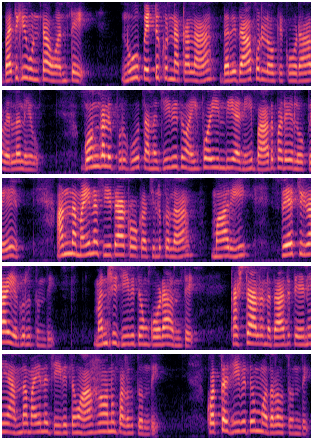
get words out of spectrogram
బతికి ఉంటావు అంతే. నువ్వు పెట్టుకున్న కళ దరిదాపుల్లోకి కూడా వెళ్ళలేవు. గొంగలి పురుగు తన జీవితం అయిపోయింది అని బాధపడే లోపే అందమైన సీతాకోక చిలుకల మారి స్వేచ్ఛగా ఎగురుతుంది. మనిషి జీవితం కూడా అంతే. కష్టాలను దాటితేనే అందమైన జీవితం ఆహ్వానం పలుకుతుంది. కొత్త జీవితం మొదలవుతుంది.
